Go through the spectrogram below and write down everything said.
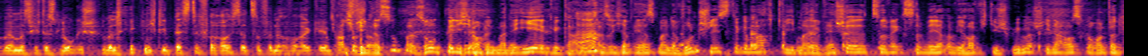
wenn man sich das logisch überlegt, nicht die beste Voraussetzung für eine erfolgreiche Partnerschaft. Ich finde das super. So bin ich auch in meine Ehe gegangen. Ah. Also ich habe erstmal eine Wunschliste gemacht, wie meine Wäsche zu wechseln wäre, wie häufig die Spülmaschine ausgeräumt wird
